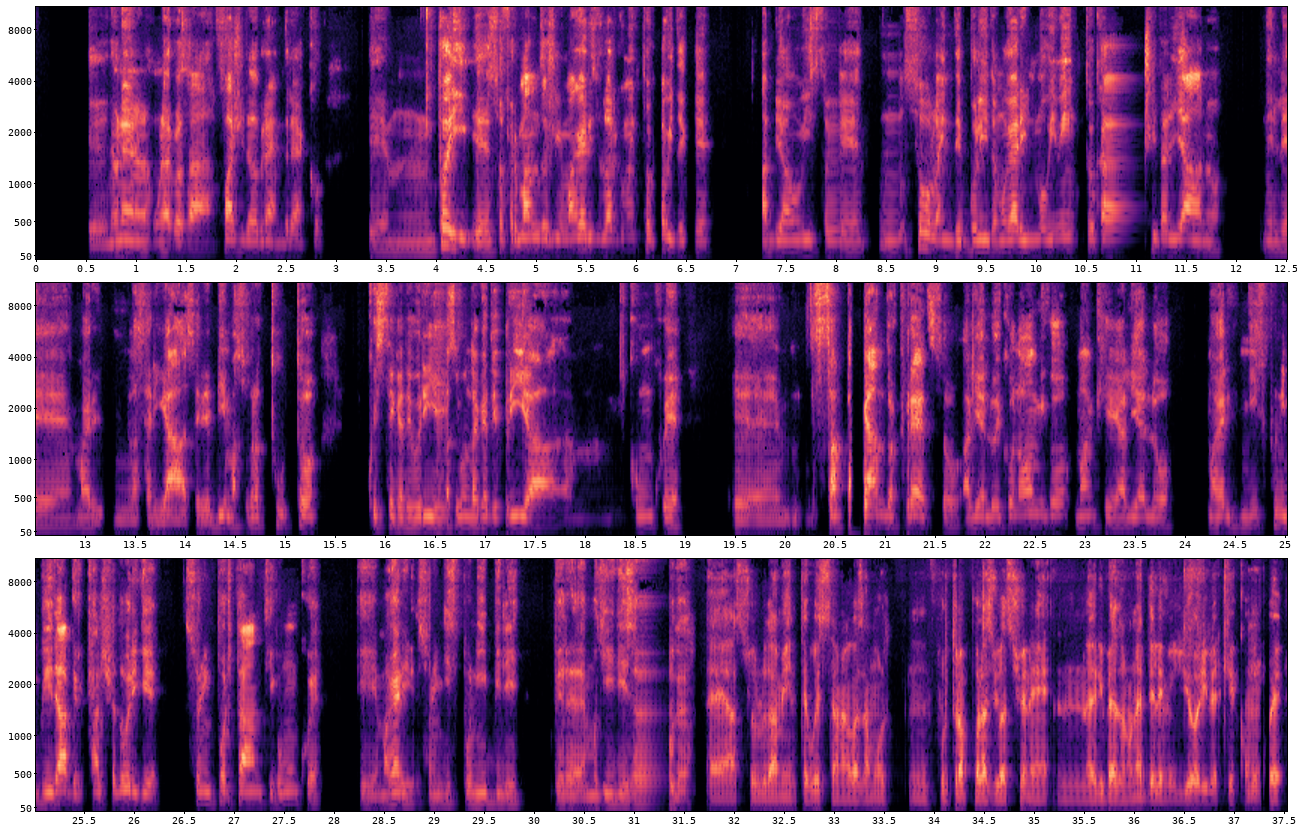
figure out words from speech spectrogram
non è una cosa facile da prendere, ecco. Ehm, poi eh, soffermandoci magari sull'argomento Covid che abbiamo visto che non solo ha indebolito magari il movimento calcio italiano nelle magari la Serie A, Serie B, ma soprattutto queste categorie, la seconda categoria ehm, comunque eh, sta pagando a prezzo a livello economico, ma anche a livello magari di disponibilità per calciatori che sono importanti comunque e magari sono indisponibili per motivi di salute. Eh, assolutamente, questa è una cosa molto... Purtroppo la situazione, ripeto, non è delle migliori perché comunque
